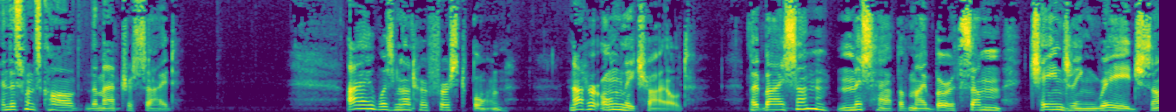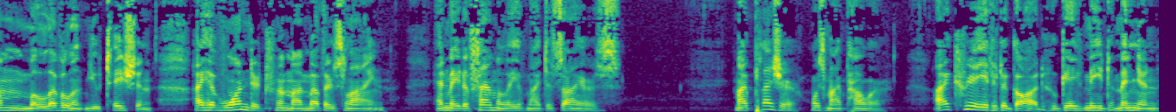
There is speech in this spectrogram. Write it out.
And this one's called The Matricide. I was not her firstborn, not her only child, but by some mishap of my birth, some changeling rage, some malevolent mutation, I have wandered from my mother's line and made a family of my desires. My pleasure was my power. I created a God who gave me dominion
